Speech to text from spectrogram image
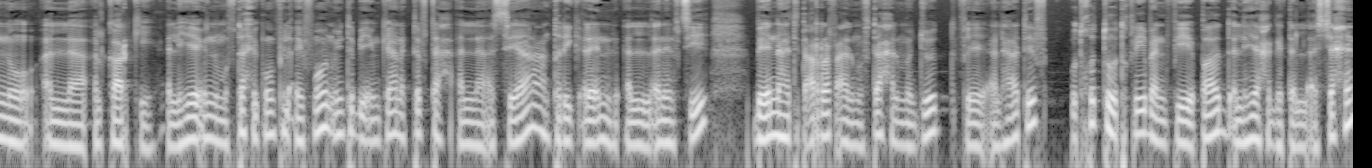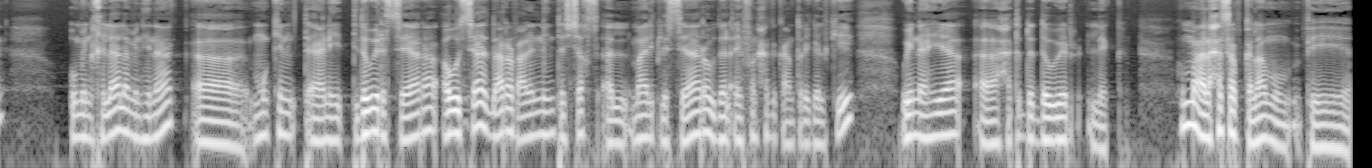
إنه ال car key اللي هي إنه المفتاح يكون في الآيفون وإنت بإمكانك تفتح السيارة عن طريق ال NFC بإنها تتعرف على المفتاح الموجود في الهاتف وتخطه تقريبا في pad اللي هي حقة الشحن. ومن خلالها من هناك آه ممكن يعني تدور السيارة أو السيارة تتعرف على إن أنت الشخص المالك للسيارة وده الأيفون حقك عن طريق ال key وإنها هي آه حتبدأ تدور لك. هم على حسب كلامهم في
